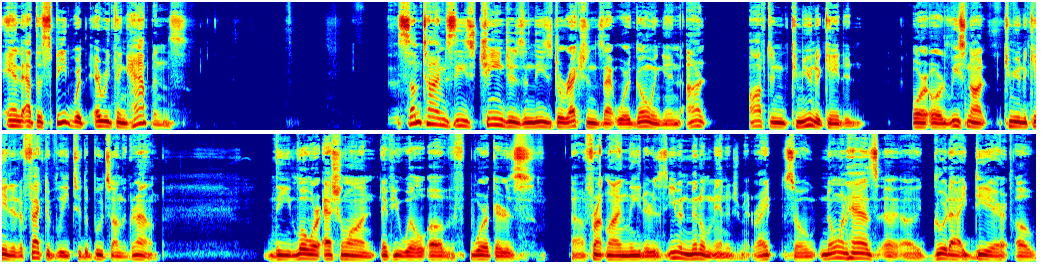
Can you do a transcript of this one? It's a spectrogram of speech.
And at the speed where everything happens sometimes these changes in these directions that we're going in aren't often communicated or or at least not communicated effectively to the boots on the ground. The lower echelon if you will of workers uh, frontline leaders even middle management right? So no one has a, a good idea of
